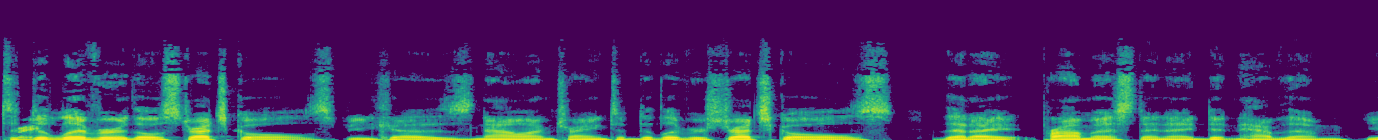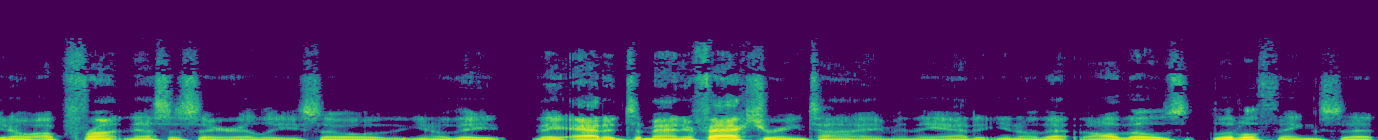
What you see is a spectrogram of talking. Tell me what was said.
to Right. deliver those stretch goals because now I'm trying to deliver stretch goals that I promised and I didn't have them, you know, up front necessarily. So, you know, they, they added to manufacturing time and they added, you know, that all those little things that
